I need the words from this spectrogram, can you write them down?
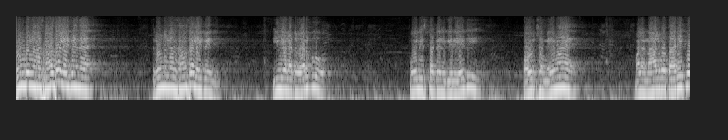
రెండున్నర సంవత్సరాలు అయిపోయిందా? రెండున్నర సంవత్సరాలు అయిపోయింది. ఈ వరకు పోలీస్ పటేల్ గిరి ఏది? పౌరుషం ఏమే మళ్ళీ నాలుగో తారీఖు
